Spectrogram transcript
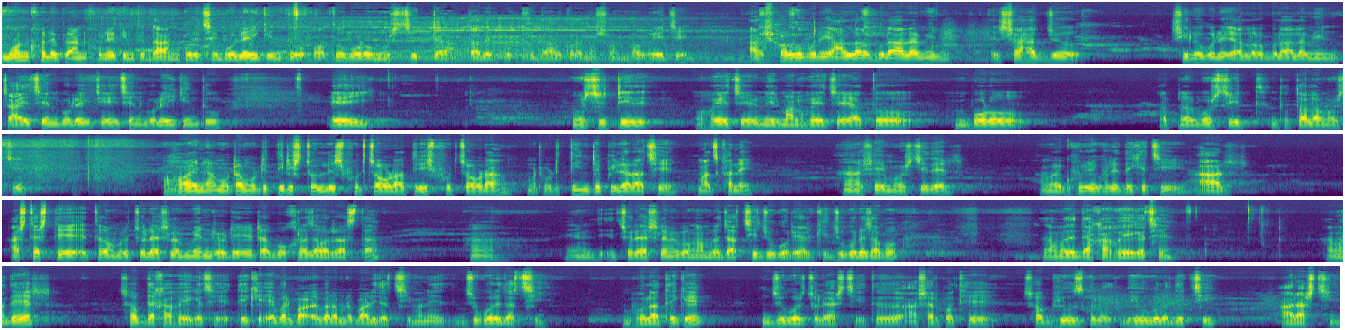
মন খুলে, প্রাণ খুলে কিন্তু দান করেছে বলেই কিন্তু অত বড় মসজিদটা তাদের পক্ষে দাঁড় করানো সম্ভব হয়েছে। আর সর্বোপরি আল্লাহ রবুল্লা আলমিন এর সাহায্য ছিল বলেই, আল্লাহ রবুল্লা আলমিন চাইছেন বলেই, চেয়েছেন বলেই কিন্তু এই মসজিদটি হয়েছে, নির্মাণ হয়েছে। এত বড় আপনার মসজিদ, দোতলা মসজিদ হয় না। মোটামুটি তিরিশ চল্লিশ ফুট চওড়া, তিরিশ ফুট চওড়া, মোটামুটি তিনটে পিলার আছে মাঝখানে হ্যাঁ সেই মসজিদের। আমরা ঘুরে ঘুরে দেখেছি। আর আস্তে আস্তে তো আমরা চলে আসলাম মেন রোডে এটা বোখরা যাওয়ার রাস্তা। হ্যাঁ চলে আসলাম এবং আমরা যাচ্ছি যুগরে আর কি। যুগরে যাব। আমাদের দেখা হয়ে গেছে। আমাদের সব দেখা হয়ে গেছে। দেখে এবার এবার আমরা বাড়ি যাচ্ছি মানে যুগরে যাচ্ছি। ভোলা থেকে জুগর চলে আসছি। তো আসার পথে সব ভিউজগুলো ভিউগুলো দেখছি আর আসছি।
